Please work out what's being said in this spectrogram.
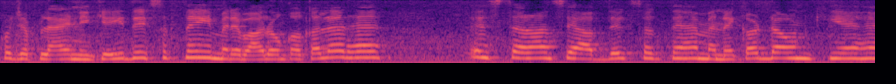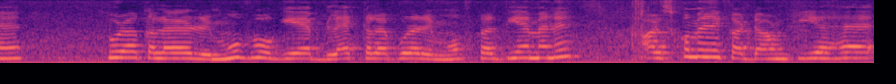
कुछ अप्लाई नहीं किया। ये देख सकते हैं, ये मेरे बालों का कलर है। इस तरह से आप देख सकते हैं, मैंने कट डाउन किए हैं। पूरा कलर रिमूव हो गया है ब्लैक कलर पूरा रिमूव कर दिया है मैंने। और इसको मैंने कट डाउन किया है।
